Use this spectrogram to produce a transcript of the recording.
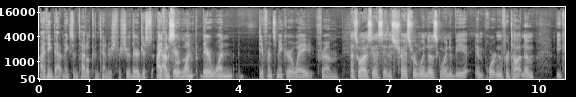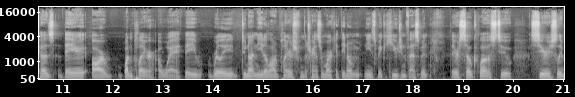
I think that makes them title contenders for sure. They're just I think Absolutely. they're one they're one difference maker away from That's what I was going to say. This transfer window is going to be important for Tottenham because they are one player away. They really do not need a lot of players from the transfer market. They don't need to make a huge investment. They are so close to seriously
